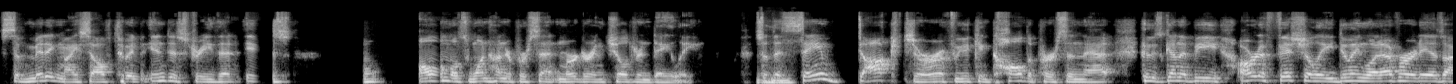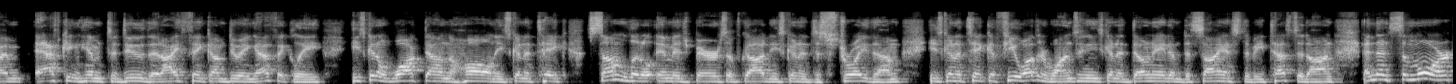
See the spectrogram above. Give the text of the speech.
submitting myself to an industry that is almost 100% murdering children daily. So the mm-hmm. same doctor, if we can call the person that, who's going to be artificially doing whatever it is I'm asking him to do that I think I'm doing ethically, he's going to walk down the hall and he's going to take some little image bearers of God and he's going to destroy them. He's going to take a few other ones and he's going to donate them to science to be tested on. And then some more,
